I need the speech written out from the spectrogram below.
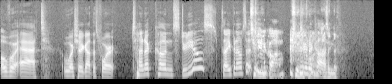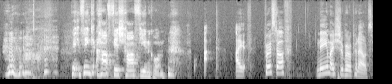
over at. Oh, I should have got this for Tunacorn Studios. Is that how you pronounce it? Tunacorn. Tunacorn. as in the- Thi- Think half fish, half unicorn. I first off, name I should have been able to pronounce.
